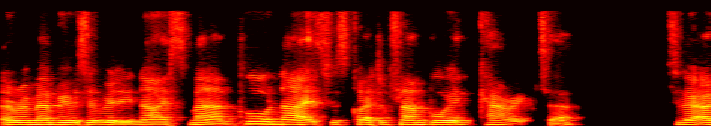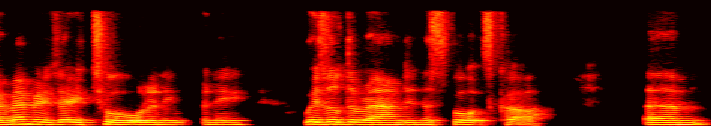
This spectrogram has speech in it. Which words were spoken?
I remember he was a really nice man. Paul Knights was quite a flamboyant character. So I remember he was very tall and he, and he whizzled around in a sports car. Um,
